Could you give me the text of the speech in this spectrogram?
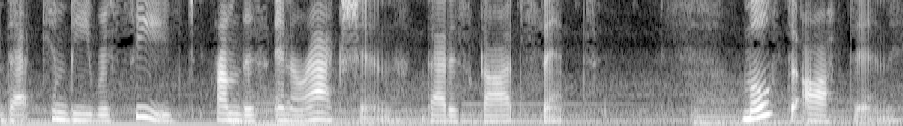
that can be received from this interaction that is God sent. Most often,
